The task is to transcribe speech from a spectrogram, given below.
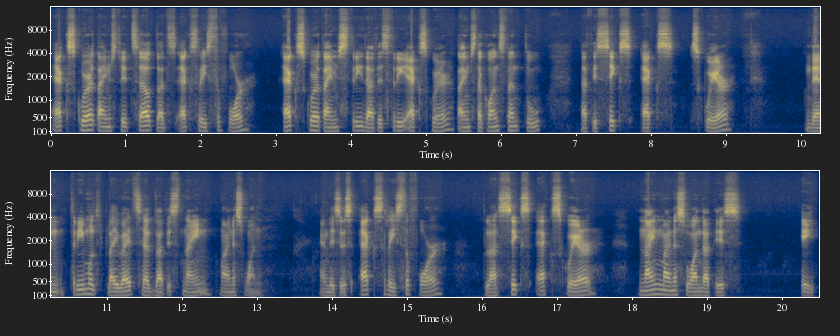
x squared times 2 itself, that's x raised to 4. x squared times 3, that is 3x squared, times the constant 2, that is 6x squared. Then 3 multiplied by itself, that is 9 minus 1. And this is x raised to 4 plus 6x squared. 9 minus 1, that is 8.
